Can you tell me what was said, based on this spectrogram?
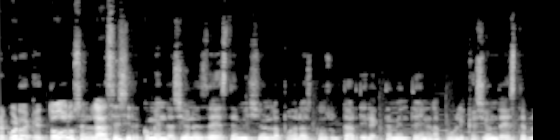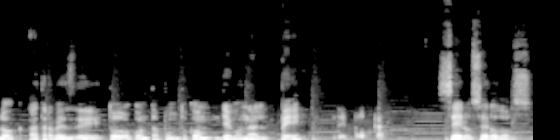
Recuerda que todos los enlaces y recomendaciones de esta emisión la podrás consultar directamente en la publicación de este blog a través de todoconta.com diagonal P de podcast 002.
